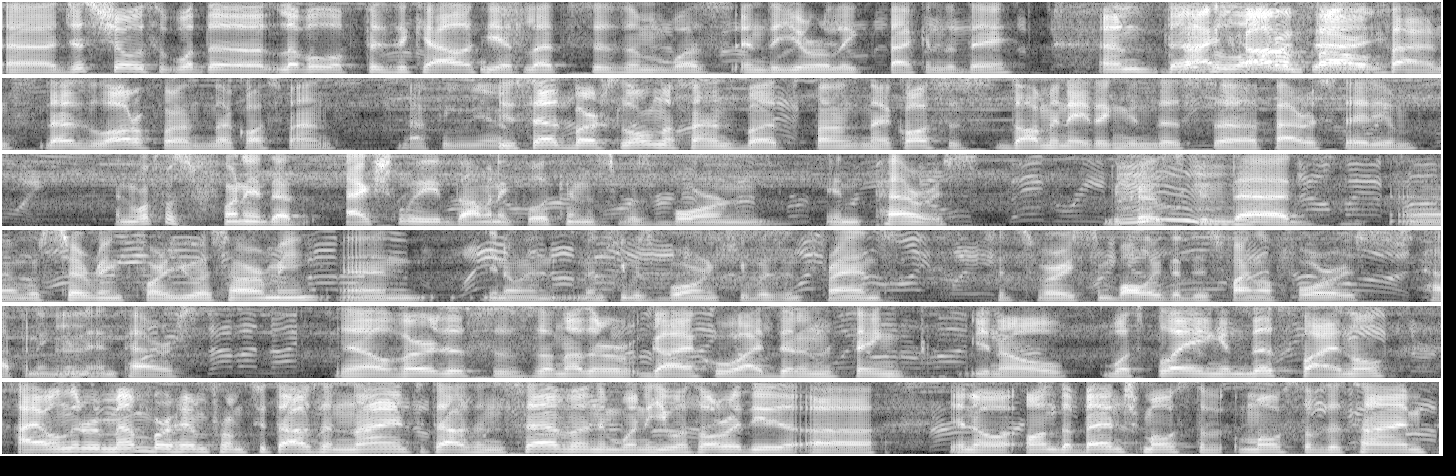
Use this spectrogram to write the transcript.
Uh, just shows what the level of physicality, athleticism was in the EuroLeague back in the day. And there's Nice a lot of commentary. Pau fans. There's a lot of Panathinaikos fans. Nothing new. You said Barcelona fans, but Panathinaikos is dominating in this uh, Paris stadium. And what was funny that actually Dominique Wilkins was born in Paris because his Hmm. dad uh, was serving for U.S. Army, and you know, and when he was born, he was in France. So it's very symbolic that this Final Four is happening in, Mm. in Paris. Yeah, Alvertis is another guy who I didn't think, you know, was playing in this final. I only remember him from 2009, 2007, when he was already, uh, you know, on the bench most of most of the time.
